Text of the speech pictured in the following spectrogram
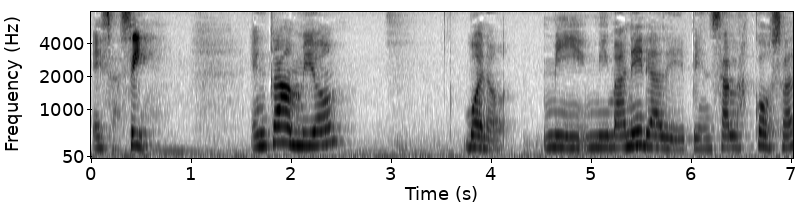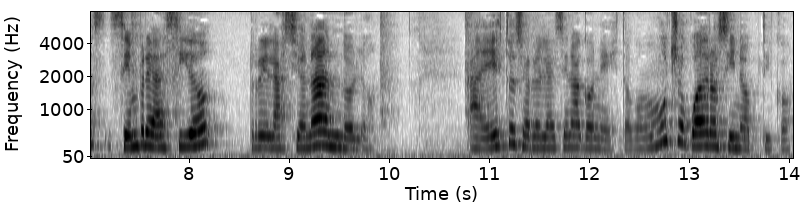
es así. En cambio, bueno, mi, mi manera de pensar las cosas siempre ha sido relacionándolo. A esto se relaciona con esto, como mucho cuadro sinóptico.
